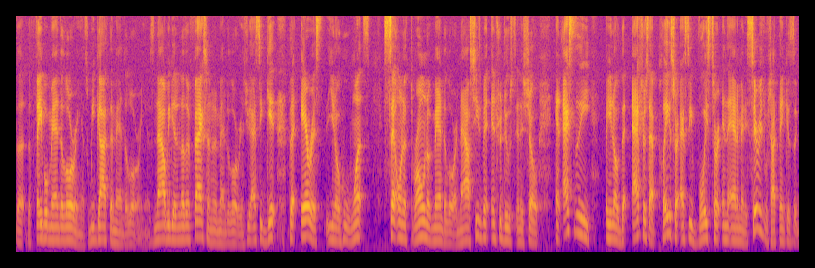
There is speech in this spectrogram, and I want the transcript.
the the Fable Mandalorians. We got the Mandalorians. Now we get another faction of the Mandalorians. You actually get the heiress, you know, who once sat on the throne of Mandalore. Now she's been introduced in the show, and actually, you know, the actress that plays her actually voiced her in the animated series, which I think is a,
